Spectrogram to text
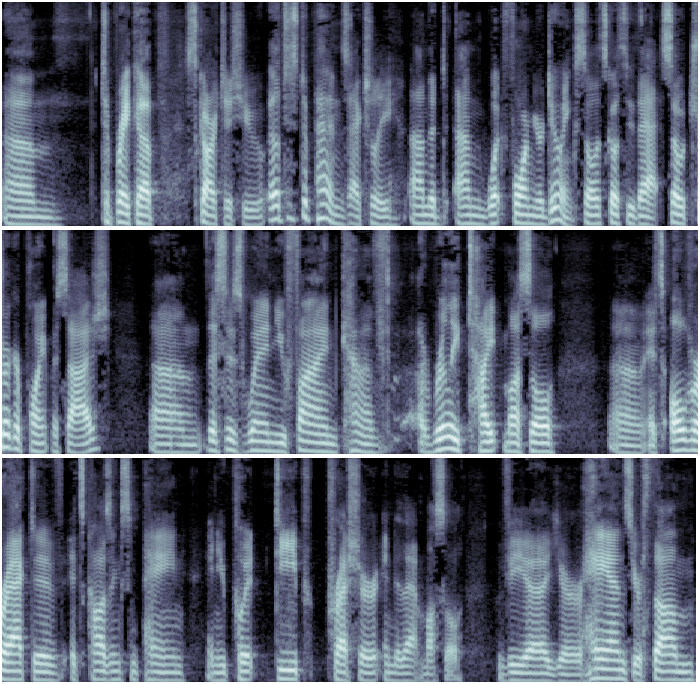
um, to break up scar tissue. It just depends actually on the on what form you're doing. So let's go through that. So trigger point massage. Um, this is when you find kind of a really tight muscle. Uh, it's overactive. It's causing some pain, and you put deep pressure into that muscle via your hands, your thumb,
